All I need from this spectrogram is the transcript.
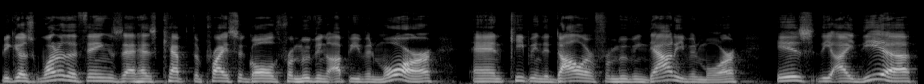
because one of the things that has kept the price of gold from moving up even more and keeping the dollar from moving down even more is the idea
